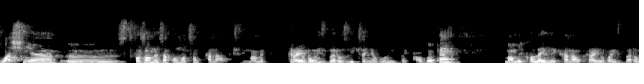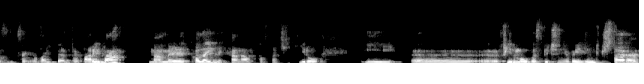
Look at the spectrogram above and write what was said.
właśnie stworzone za pomocą kanału, czyli mamy Krajową Izbę Rozliczeniową i PKO BP, Mamy kolejny kanał Krajowa Izba Rozliczeniowa i BNP Paribas. Mamy kolejny kanał w postaci Kiru i e, firmy ubezpieczeniowej Link 4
